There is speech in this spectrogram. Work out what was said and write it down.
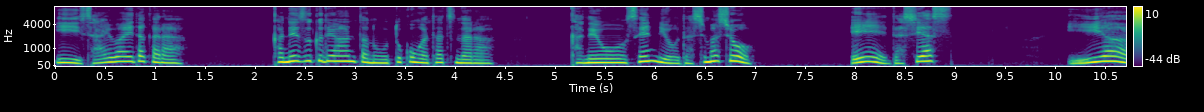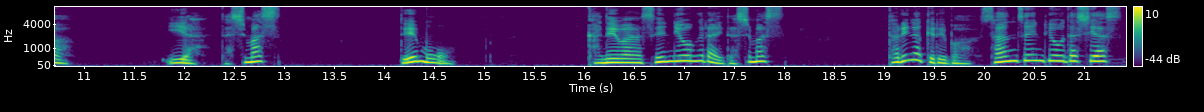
いい幸いだから、金づくであんたの男が立つなら、金を千両出しましょう。ええ、出しやす。いいや、いや、出します。でも、金は千両ぐらい出します。足りなければ三千両出しやす。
